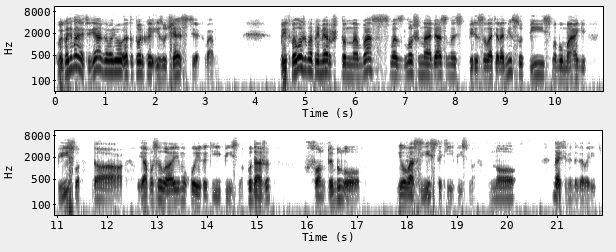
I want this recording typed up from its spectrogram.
Вы понимаете, я говорю это только из участия к вам. Предположим, например, что на вас возложена обязанность пересылать Арамису письма, бумаги. Письма? Да, я посылаю ему кое-какие письма. Куда же? В Фонтебло. И у вас есть такие письма, но дайте мне договорить.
